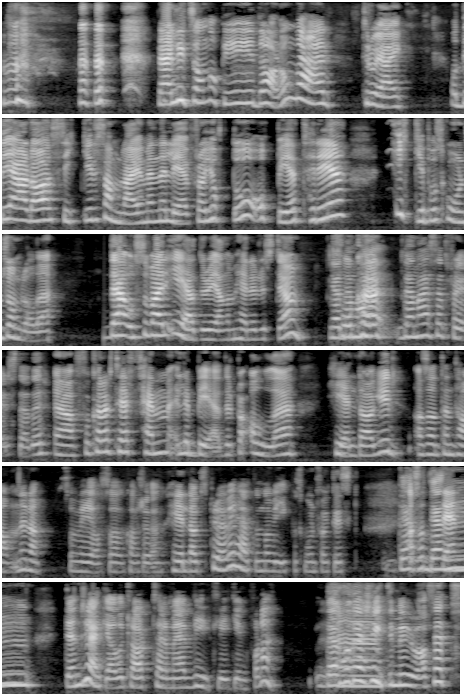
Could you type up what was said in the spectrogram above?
det er litt sånn oppi Dalom, det her, tror jeg. Og det er da sikker samleie med en elev fra Jotto oppi et tre, ikke på skolens område. Det er også å være edru gjennom hele rustida. Ja, den, har jeg, den har jeg sett flere steder. Ja, Få karakter fem eller bedre på alle heldager, altså tentamener, da. Som vi også kanskje Heldagsprøver het det når vi gikk på skolen, faktisk. Den, Altså, den, den, tror jeg ikke jeg hadde klart, selv om jeg virkelig gikk inn for det. den hadde jeg eh, slitt med uansett.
